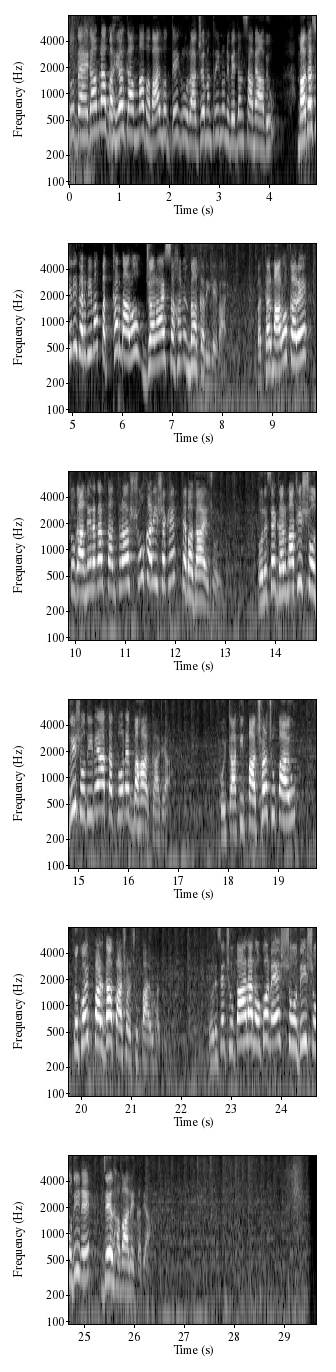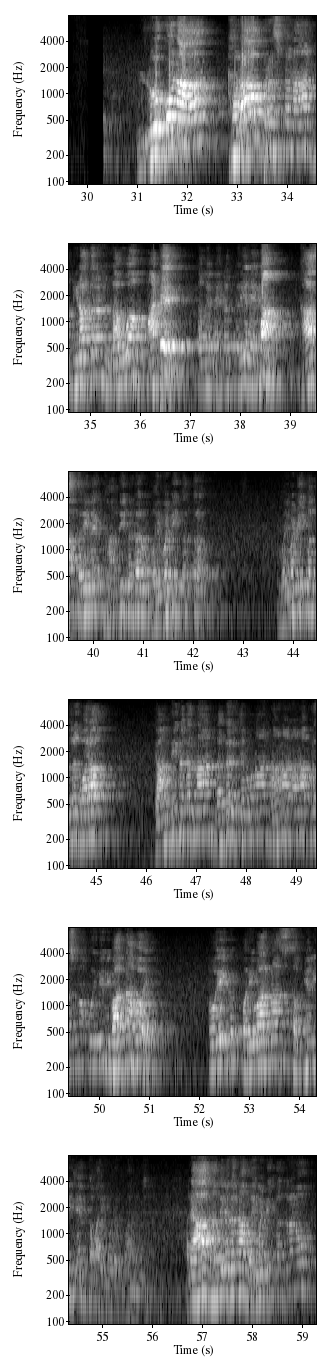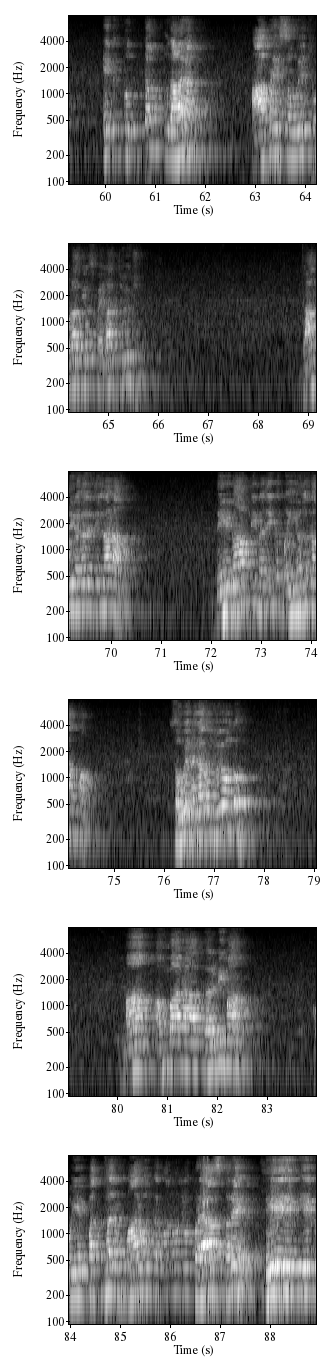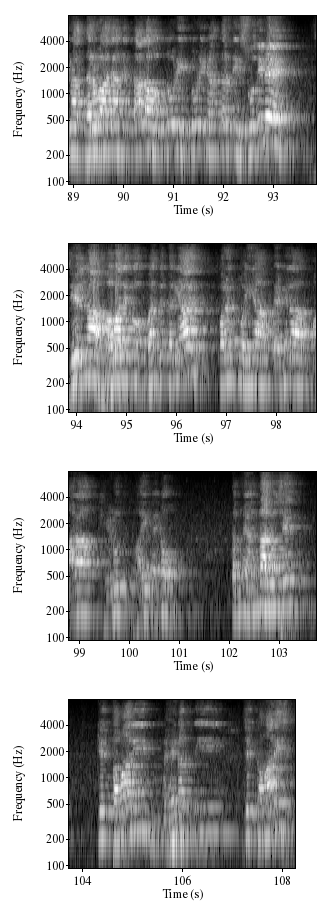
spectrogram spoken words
તો દહેગામના બહિયલ ગામમાં બવાલ મુદ્દે ગૃહ રાજ્યમંત્રીનું નિવેદન સામે આવ્યું. માતાજીની ગરબીમાં પથ્થરમારો જરાય સહન ન કરી લેવાય. પથ્થરમારો કરે તો ગાંધીનગર તંત્ર શું કરી શકે તે બધાએ જોયું. પોલીસે ઘરમાંથી શોધી શોધીને આ તત્વોને બહાર કાઢ્યા. કોઈ ટાંકી પાછળ છુપાયું તો કોઈ પડદા પાછળ છુપાયું હતું. પોલીસે છુપાયેલા લોકોને શોધી શોધીને જેલ હવાલે કર્યા. લોકોના ખરા પ્રશ્નના નિરાકરણ લાવવા માટે તમે મહેનત કરી અને એમાં ખાસ કરીને ગાંધીનગર વહીવટી તંત્ર. વહીવટી તંત્ર દ્વારા ગાંધીનગરના નગરજનોના નાના નાના પ્રશ્નો કોઈ બી વિભાગના હોય, તો એક પરિવારના સભ્યની જેમ તમારી જોડે ઊભા રહે છે. અને આ ગાંધીનગરના વહીવટી તંત્રનું એક ઉત્તમ ઉદાહરણ. આપણે સૌએ થોડા દિવસ પહેલા જોયું છે. ગાંધીનગર જિલ્લાના દહેગામની નજીક બૈહલ ગામમાં સૌએ નજારો જોયો હતો. માં અંબાના ગરબીમાં કોઈએ પથ્થર મારો કરવાનો જો પ્રયાસ કરે, એક એકના દરવાજા ને તાલાઓ તોડી તોડીને અંદરથી શોધીને જેલના હવાલે તો બંધ કર્યા જ, પરંતુ અહીંયા બેઠેલા મારા ખેડૂત ભાઈ બહેનો તમને અંદાજો છે કે તમારી મહેનતની જે કમાણી છે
